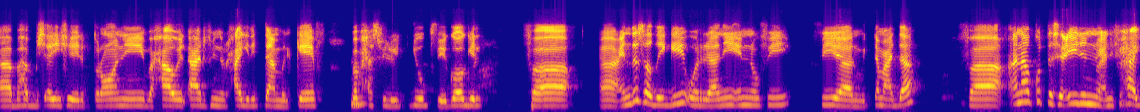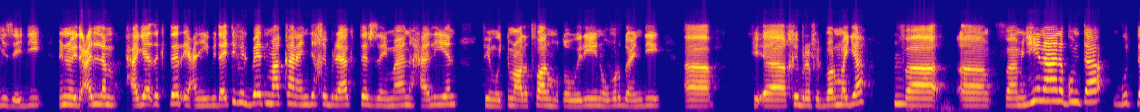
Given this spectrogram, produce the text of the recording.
بهبش أي شيء إلكتروني بحاول أعرف إنه الحاجة دي بتعمل كيف. ببحث في اليوتيوب في جوجل. فعند صديقي وراني إنه في في المجتمع ده. فأنا كنت سعيد إنه يعني في حاجة زي دي إنه يتعلم حاجات أكتر. يعني بدايتي في البيت ما كان عندي خبرة أكتر زي ما أنا حاليا في مجتمع الأطفال المطورين. وبرضه عندي آه، آه، خبرة في البرمجة. ف آه، فمن هنا أنا قمت قلت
